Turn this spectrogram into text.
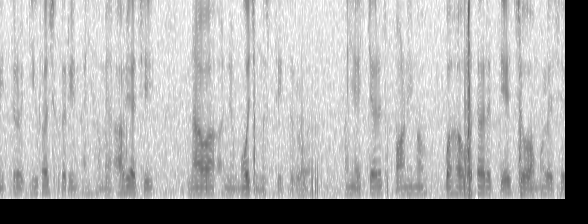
મિત્ર યુવરાજ કરીને અહીંયા અમે આવ્યા છીએ નાવા અને મોજ મસ્તી કરવા. અહીંયા અત્યારે તો પાણીનો બહાવ વધારે તેજ જોવા મળે છે.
